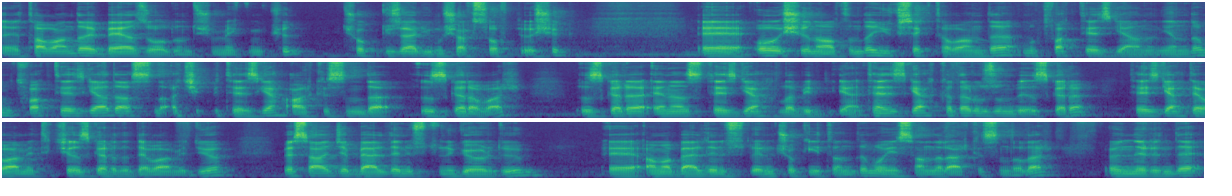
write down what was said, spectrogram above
e, tavanda ve beyaz olduğunu düşünmek mümkün. Çok güzel yumuşak soft bir ışık. E, o ışığın altında yüksek tavanda mutfak tezgahının yanında. Mutfak tezgahı da aslında açık bir tezgah. Arkasında ızgara var. Izgara en az tezgahla bir yani tezgah kadar uzun bir ızgara. Tezgah devam ettikçe ızgara da devam ediyor. Ve sadece belden üstünü gördüğüm e, ama belden üstlerini çok iyi tanıdığım o insanlar arkasındalar. Önlerinde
